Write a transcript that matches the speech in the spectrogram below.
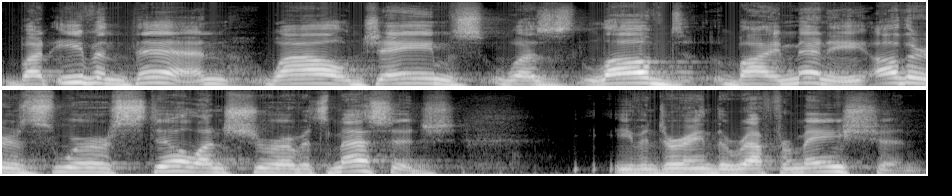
But even then, while James was loved by many, others were still unsure of its message. Even during the Reformation,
